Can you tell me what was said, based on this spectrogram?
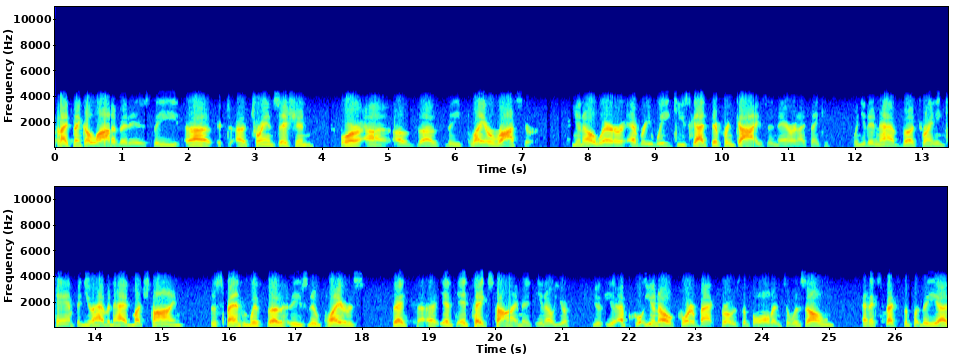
but I think a lot of it is the uh, uh, transition or uh, of uh, the player roster. You know, where every week he's got different guys in there, and I think when you didn't have uh, training camp and you haven't had much time to spend with uh, these new players, that uh, it, it takes time. It, you know, you're you you, you know quarterback throws the ball into a zone and expects the the uh,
